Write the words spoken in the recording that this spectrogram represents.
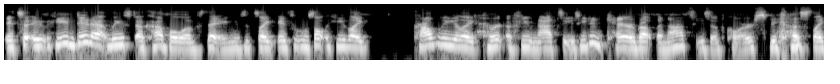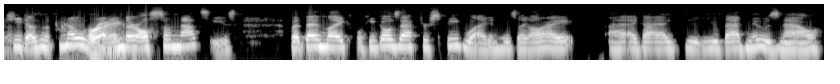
it's it, he did at least a couple of things. It's like it was all he like probably like hurt a few Nazis. He didn't care about the Nazis, of course, because like he doesn't know them Right. and they're also Nazis. But then like he goes after Speedwagon. He's like, all right, I, I got I, you, you bad news now.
